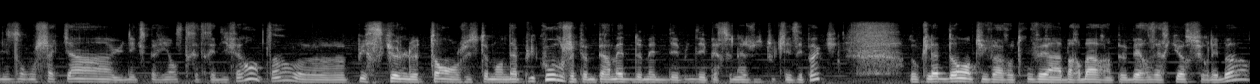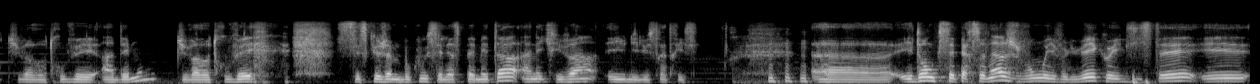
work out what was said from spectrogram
ils ont chacun une expérience très très différente. Hein, euh, puisque le temps justement n'a plus court, je peux me permettre de mettre des, personnages de toutes les époques. Donc là-dedans, tu vas retrouver un barbare un peu berserker sur les bords, tu vas retrouver un démon, tu vas retrouver, c'est ce que j'aime beaucoup, c'est l'aspect méta, un écrivain et une illustratrice. Euh, et donc ces personnages vont évoluer, coexister et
